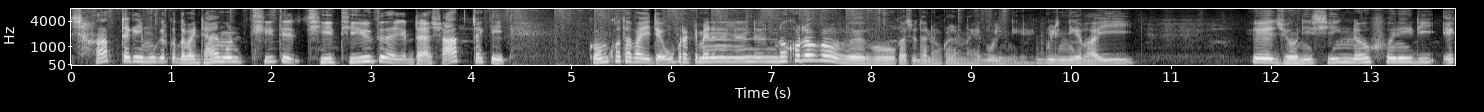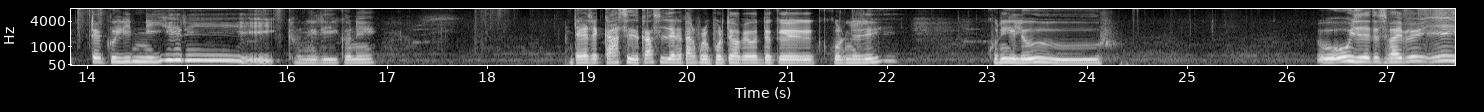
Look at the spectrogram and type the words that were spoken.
সাত টাকিল মুখের কথা ভাই? ডায়মন্ড থ্রিতে থ্রি থ্রিতে থাকে, ডা- সাত টাকিল কম কথা ভাই, এটা উপরে একটা মেনে নকো নকো বোকা চোদা নকল না গুলির নিকে গুলির নিকে ভাই। এ, জনি সিং নৌখনি রি, একটা গুলির নিয়ে রে, খনি রি কোনে দেখা যায় কাছে কাছে জানে তারপরে পড়তে হবে, ওদেরকে কোনে রে কোনে গেল। ওই যে যেতেছে ভাই ভাই এই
